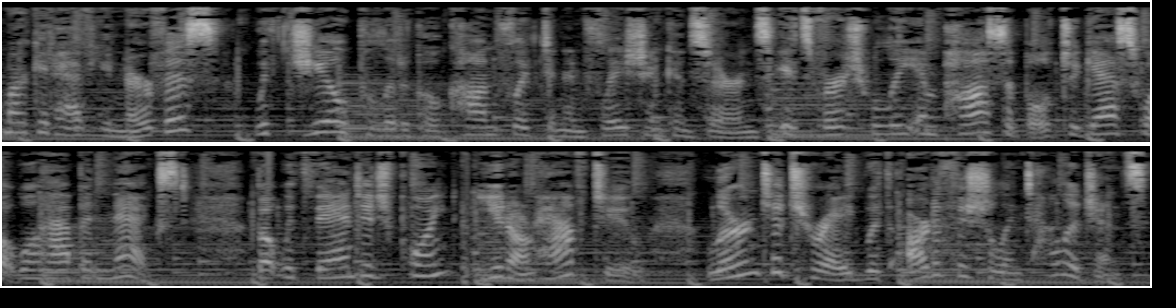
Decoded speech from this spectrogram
market have you nervous? With geopolitical conflict and inflation concerns, it's virtually impossible to guess what will happen next. But with Vantage Point, you don't have to. Learn to trade with artificial intelligence.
